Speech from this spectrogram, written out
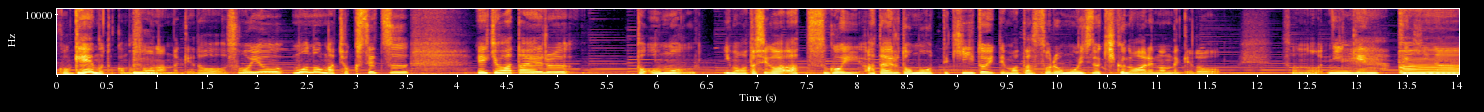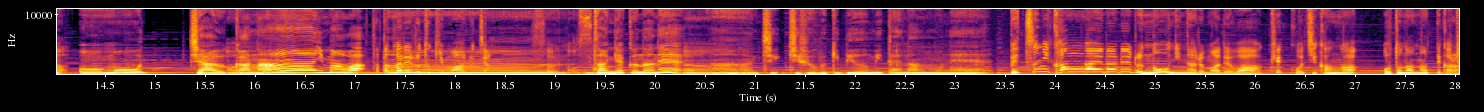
こうゲームとかもそうなんだけど、そういうものが直接影響を与えると思う？今私があすごい与えると思うって聞いといてまたそれをもう一度聞くのはあれなんだけどその人間的なうん。思っちゃうかな今は。叩かれる時もあるじゃん。ん。そういうのさ。残虐なね、ううんんち地吹雪ビューみたいなのもね。別に考えられる脳になるまでは結構時間が大人になってから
